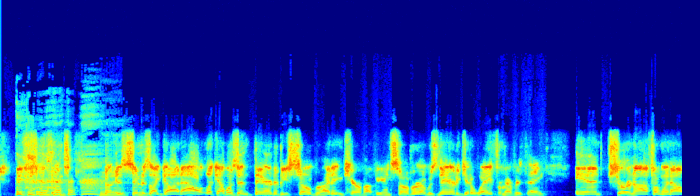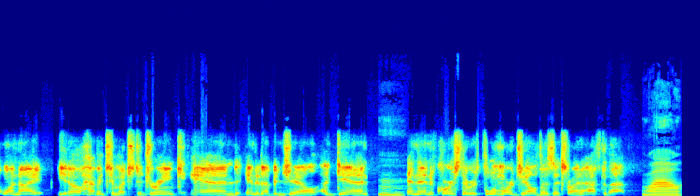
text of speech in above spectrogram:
but hmm. as soon as I got out, like I wasn't there to be sober. I didn't care about being sober. I was there to get away from everything. And sure enough, I went out one night, you know, having too much to drink and ended up in jail again. Mm. And then, of course, there was four more jail visits right after that. Wow.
